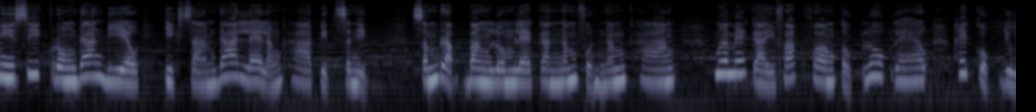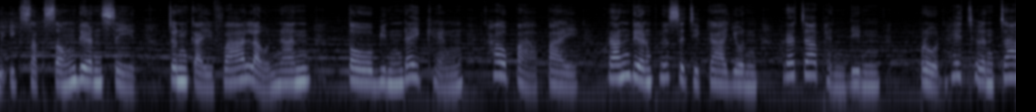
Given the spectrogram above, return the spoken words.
มีซี่กรงด้านเดียวอีกสามด้านแลหลังคาปิดสนิทสำหรับบังลมแลกันน้ำฝนน้ำค้าง เมื่อแม่ไก่ฟักฟองตกลูกแล้ว ให้กกอยู่อีกสักสองเดือนเศษ จนไก่ฟ้าเหล่านั้น โตบินได้แข็งเข้าป่าไป ครั้นเดือนพฤศจิกายน พระเจ้าแผ่นดิน รดให้เชิญเจ้า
